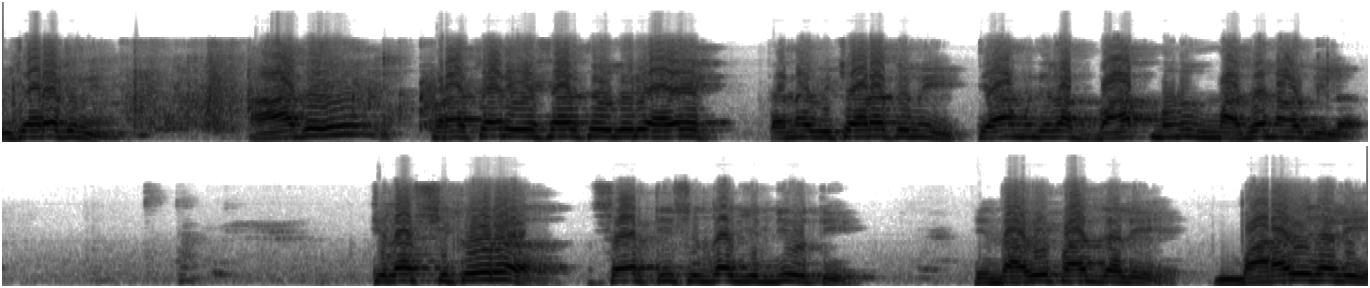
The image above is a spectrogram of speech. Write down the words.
विचारा तुम्ही. आजही प्राचार्य एस आर चौधरी आहेत त्यांना विचारा तुम्ही. त्या मुलीला बाप म्हणून माझं नाव दिलं. तिला शिकवलं. सर ती सुद्धा जिद्दी होती. ती दहावी पास झाली बारावी झाली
